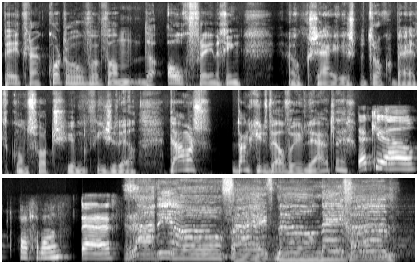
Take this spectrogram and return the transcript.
Petra Kortehoven van de Oogvereniging. En ook zij is betrokken bij het consortium Visueel. Dames, dank jullie wel voor jullie uitleg. Dankjewel. Graag gedaan. Dag. Radio 509.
